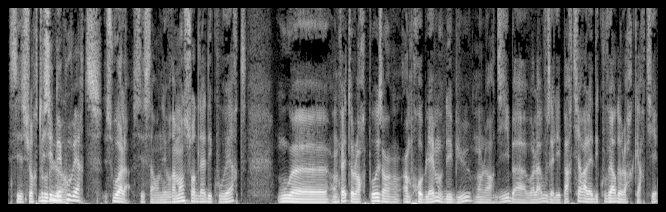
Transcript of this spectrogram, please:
C'est surtout. Mais c'est une découverte. Voilà, c'est ça. On est vraiment sur de la découverte où en fait on leur pose un, un, problème au début. On leur dit bah voilà, vous allez partir à la découverte de leur quartier.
